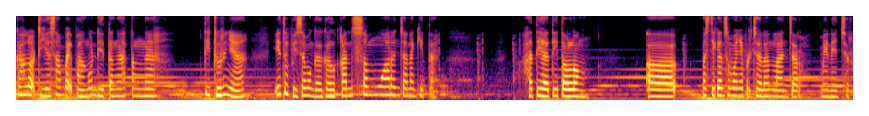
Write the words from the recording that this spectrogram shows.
Kalau dia sampai bangun di tengah-tengah tidurnya itu bisa menggagalkan semua rencana kita. Hati-hati tolong. Eh, pastikan semuanya berjalan lancar manager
